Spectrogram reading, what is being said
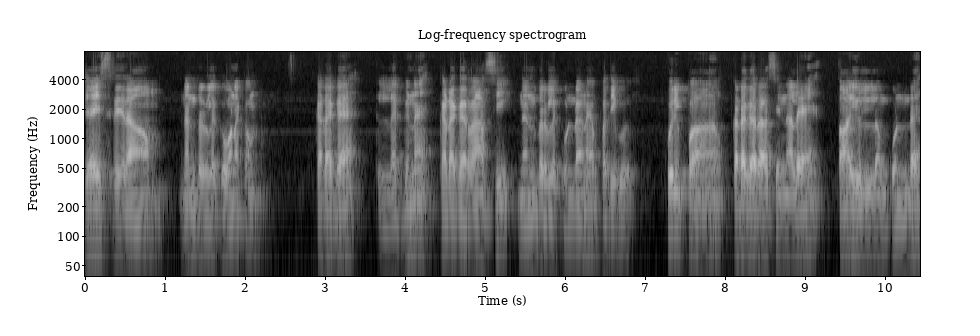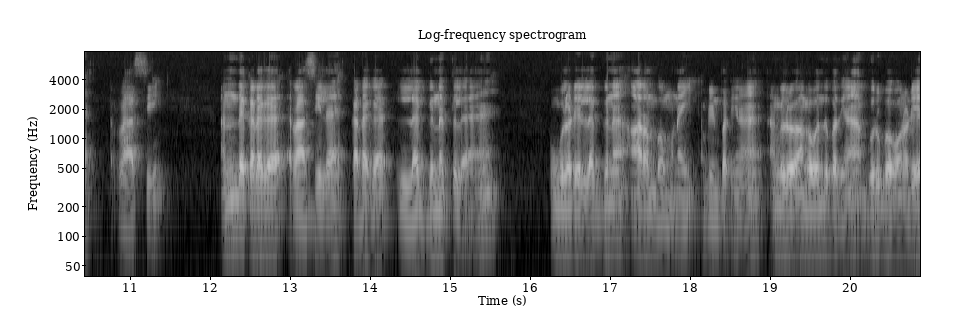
ஜெய் ஸ்ரீராம். நண்பர்களுக்கு வணக்கம். கடக லக்ன கடக ராசி நண்பர்களுக்கு உண்டான பதிவு. குறிப்பாக கடக ராசினாலே தாயுள்ளம் கொண்ட ராசி. அந்த கடக ராசியில் கடக லக்னத்தில் உங்களுடைய லக்ன ஆரம்ப முனை அப்படின்னு பார்த்தீங்கன்னா அங்கே அங்கே வந்து பார்த்தீங்கன்னா குரு பகவானுடைய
